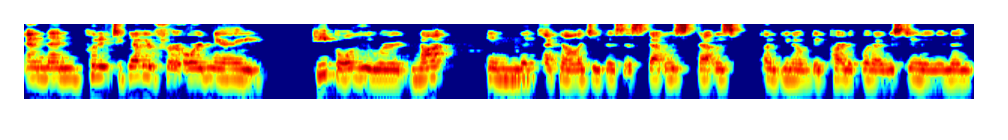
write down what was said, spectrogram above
and then put it together for ordinary people who were not in mm-hmm. the technology business. That was that was a, you know, a big part of what I was doing and then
